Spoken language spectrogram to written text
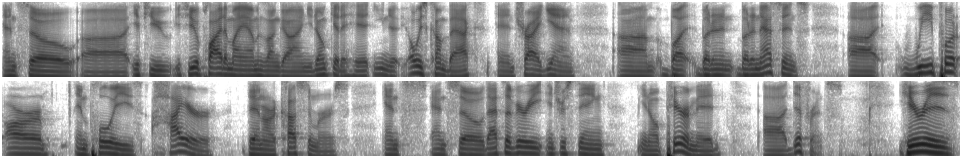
And so uh, if you if you apply to my Amazon guy and you don't get a hit, you always come back and try again. Um, but but in but in essence uh, we put our employees higher than our customers, and and so that's a very interesting you know pyramid uh, difference. Here is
